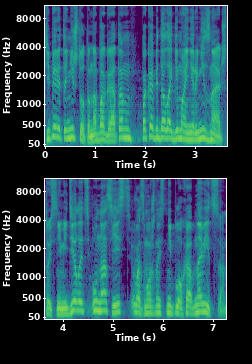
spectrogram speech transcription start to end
Теперь это не что-то на богатом. Пока бедолаги-майнеры не знают, что с ними делать, у нас есть возможность неплохо обновиться.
